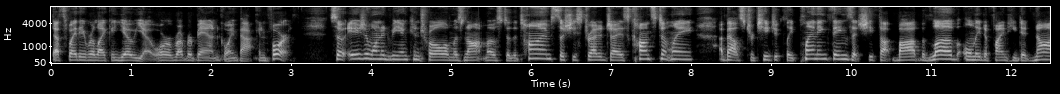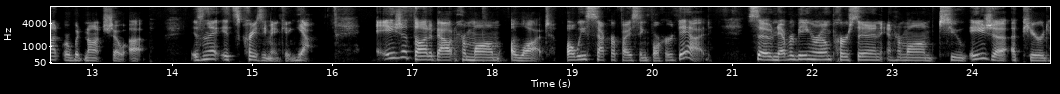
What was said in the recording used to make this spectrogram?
That's why they were like a yo yo or a rubber band going back and forth. So Asia wanted to be in control and was not most of the time. So she strategized constantly about strategically planning things that she thought Bob would love, only to find he did not or would not show up. Isn't it? It's crazy making. Yeah. Asia thought about her mom a lot, always sacrificing for her dad. So, never being her own person and her mom to Asia appeared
